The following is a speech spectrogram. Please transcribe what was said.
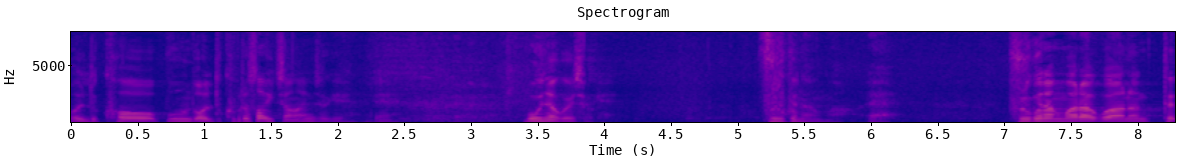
네, 월드컵은 월드컵으로 써 있잖아요, 저기. 예. 뭐냐고요, 저게? 붉은 악마. 예. 붉은 악마라고 하는 대-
